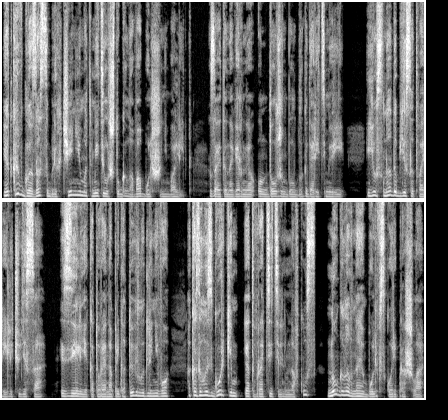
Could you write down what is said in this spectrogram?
и, открыв глаза с облегчением, отметил, что голова больше не болит. За это, наверное, он должен был благодарить Мюри. Ее снадобье сотворили чудеса. Зелье, которое она приготовила для него, оказалось горьким и отвратительным на вкус, но головная боль вскоре прошла.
